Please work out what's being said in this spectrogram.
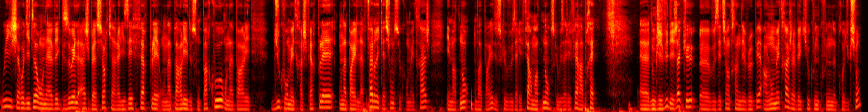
Oui, cher auditeur, on est avec Zoël H. Basser qui a réalisé Fair Play. On a parlé de son parcours, on a parlé du court-métrage Fair Play, on a parlé de la fabrication de ce court-métrage, et maintenant, on va parler de ce que vous allez faire maintenant, ce que vous allez faire après. Euh, donc j'ai vu déjà que euh, vous étiez en train de développer un long-métrage avec Yukun Kun Productions,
